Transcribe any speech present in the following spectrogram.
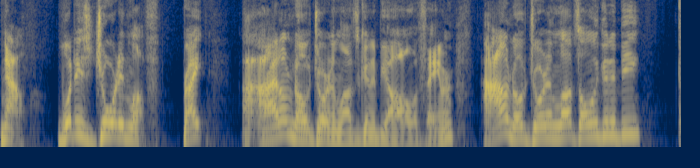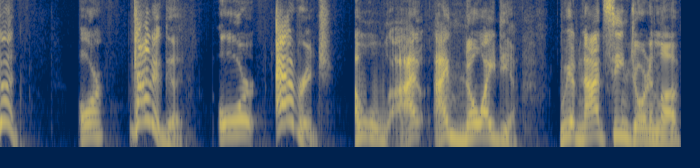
Now, what is Jordan Love, right? I, I don't know if Jordan Love's going to be a Hall of Famer. I don't know if Jordan Love's only going to be good or kind of good or average. I, I, have no idea. We have not seen Jordan Love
